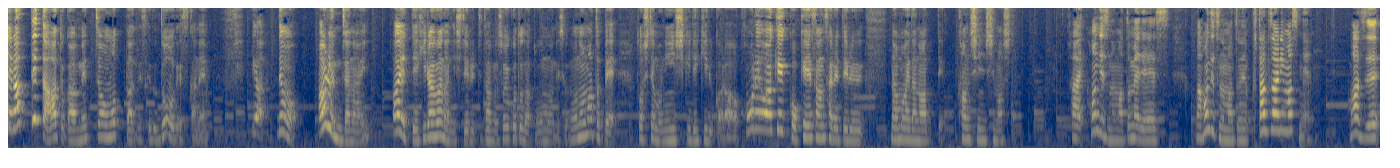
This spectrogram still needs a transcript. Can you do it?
狙ってた？とかめっちゃ思ったんですけど、どうですかね？いや、でも、あるんじゃない？あえてひらがなにしてるって多分そういうことだと思うんですよね。オノマトペとしても認識できるから、これは結構計算されてる名前だなって感心しました。はい、本日のまとめです。まあ、本日のまとめ2つありますね。まず、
